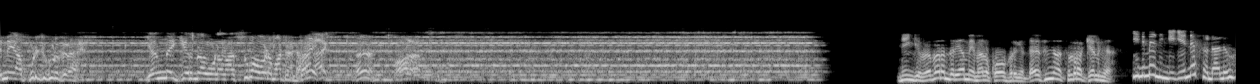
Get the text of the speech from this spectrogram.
என்னையா பிடிச்சு கொடுக்குற? என்னைக்கு இருந்தா உன நான் சும்மா விட மாட்டேன். நீங்க விவரம் தெரியாம மேல கோவப்படுறீங்க. தயவு செஞ்சு நான் சொல்ற கேளுங்க. இனிமே நீங்க என்ன சொன்னாலும்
